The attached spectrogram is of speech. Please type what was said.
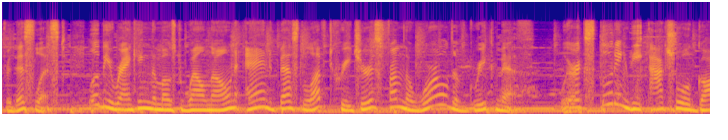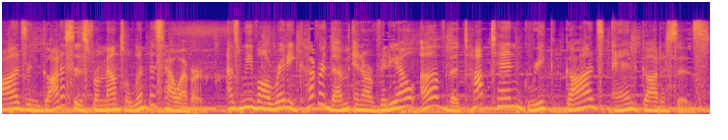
For this list, we'll be ranking the most well-known and best-loved creatures from the world of Greek myth. We're excluding the actual gods and goddesses from Mount Olympus, however, as we've already covered them in our video of the top 10 Greek gods and goddesses.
